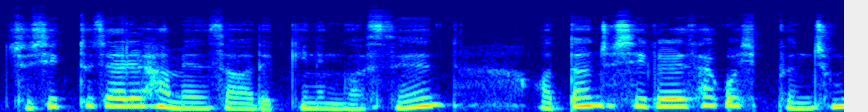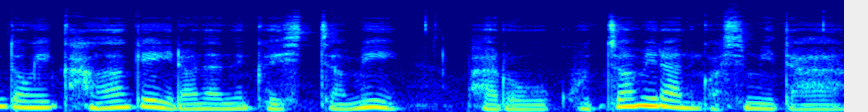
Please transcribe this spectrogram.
주식 투자를 하면서 느끼는 것은 어떤 주식을 사고 싶은 충동이 강하게 일어나는 그 시점이 바로 고점이라는 것입니다.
